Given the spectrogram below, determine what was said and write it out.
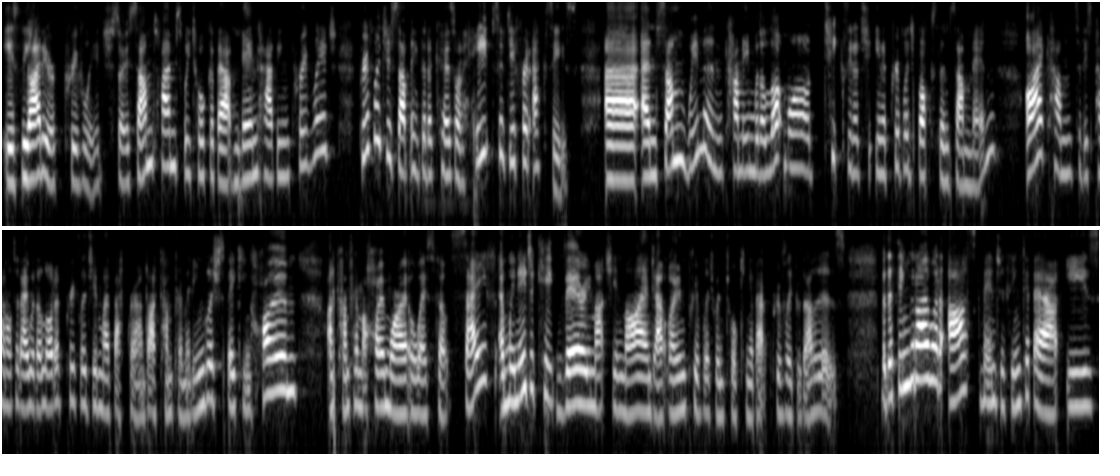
is the idea of privilege. So sometimes we talk about men having privilege. Privilege is something that occurs on heaps of different axes, uh, and some women come in with a lot more ticks in a in a privilege box than some men. I come to this panel today with a lot of privilege in my background. I come from an English speaking home. I come from a home where I always felt safe. And we need to keep very much in mind our own privilege when talking about privilege with others. But the thing that I would ask men to think about is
